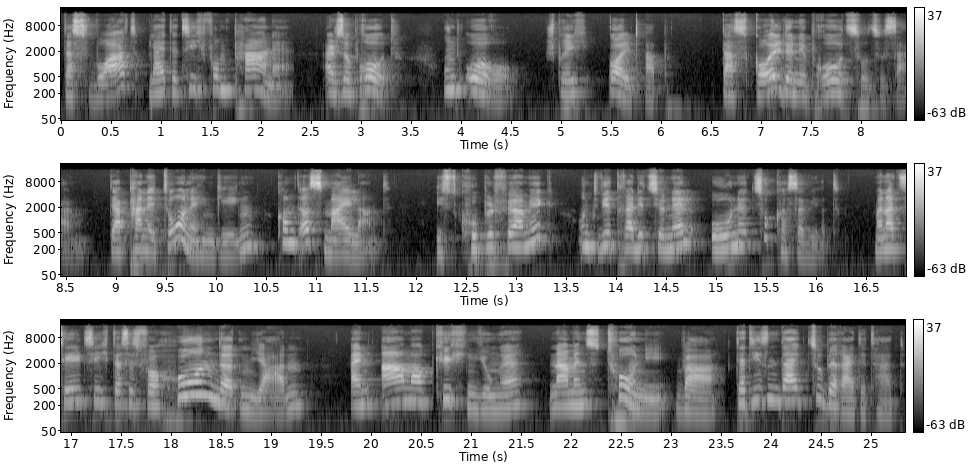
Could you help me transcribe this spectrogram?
Das Wort leitet sich vom Pane, also Brot, und Oro, sprich Gold ab. Das goldene Brot sozusagen. Der Panettone hingegen kommt aus Mailand, ist kuppelförmig und wird traditionell ohne Zucker serviert. Man erzählt sich, dass es vor hunderten Jahren ein armer Küchenjunge namens Toni war, der diesen Teig zubereitet hat.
